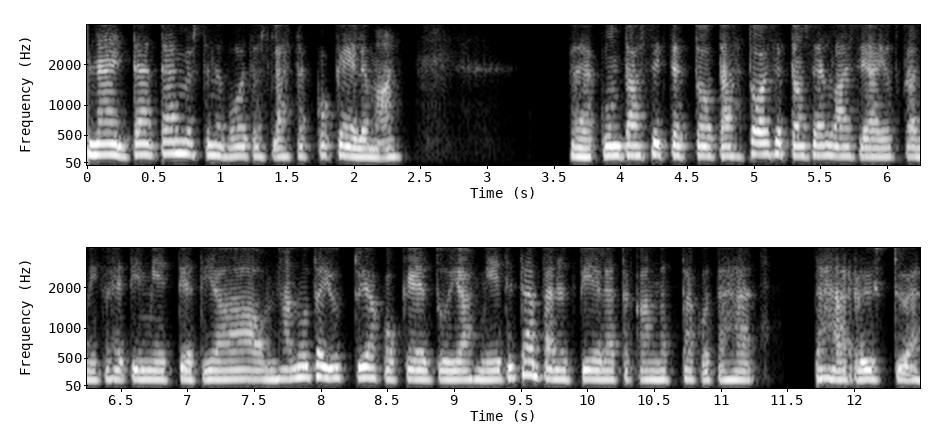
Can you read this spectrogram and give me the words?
Näin, tämmöistä me voitaisiin lähteä kokeilemaan. Kun taas sitten tuota, toiset on sellaisia, jotka niin heti miettii, että jaa, onhan noita juttuja kokeiltu ja mietitäänpä nyt vielä, että kannattaako tähän, tähän ryhtyä.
